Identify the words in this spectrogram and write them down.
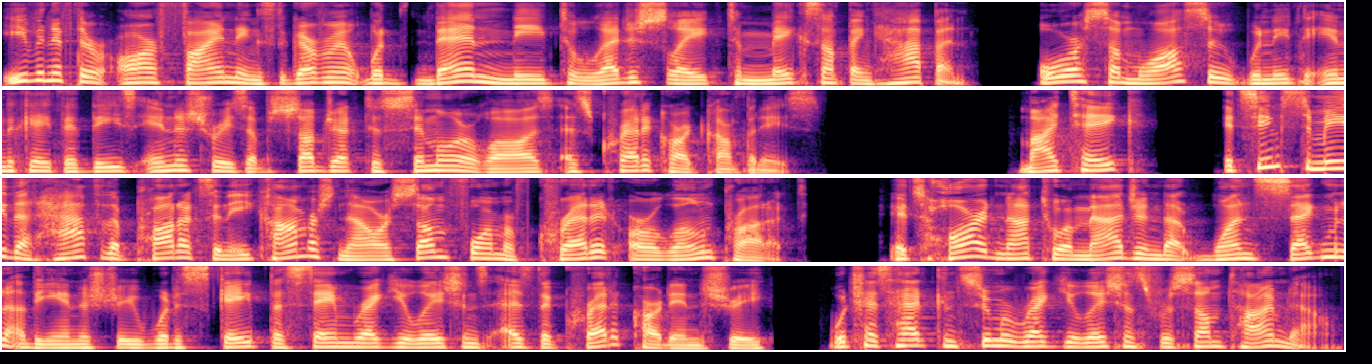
even if there are findings, the government would then need to legislate to make something happen, or some lawsuit would need to indicate that these industries are subject to similar laws as credit card companies. My take? It seems to me that half of the products in e commerce now are some form of credit or loan product. It's hard not to imagine that one segment of the industry would escape the same regulations as the credit card industry, which has had consumer regulations for some time now.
